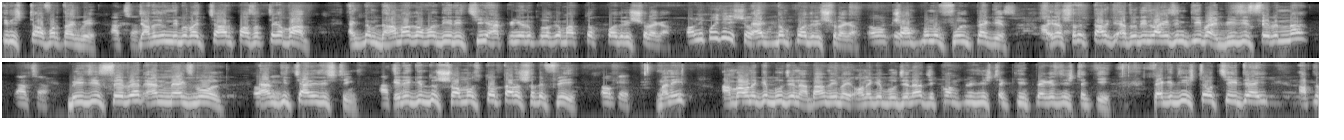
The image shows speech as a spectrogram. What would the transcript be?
তিরিশটা অফার থাকবে। আচ্ছা। যাদের জন্য দিবে ভাই চার পাঁচ হাজার টাকা বাদ। একদম ধামাক অফার দিয়ে দিচ্ছি। হ্যাপি নিয়ার উপলক্ষে মাত্র পঁয়ত্রিশশো টাকা। একদম পঁয়ত্রিশশো টাকা। সম্পূর্ণ ফুল প্যাকেজ এটার সাথে তার এতদিন লাগিয়েছেন কি ভাই? বিজি সেভেন না? আচ্ছা। BG seven and Max bold and কি চাইনিজ স্টিং আচ্ছা। এটি কিন্তু সমস্ত তার সাথে ফ্রি ওকে মানে আমরা অনেকে বুঝে না। তাহলে ভাই অনেকে বুঝে না যে কমপ্লিট জিনিসটা কি প্যাকেজ জিনিসটা কি। প্যাকেজ জিনিসটা হচ্ছে এটাই আপনি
